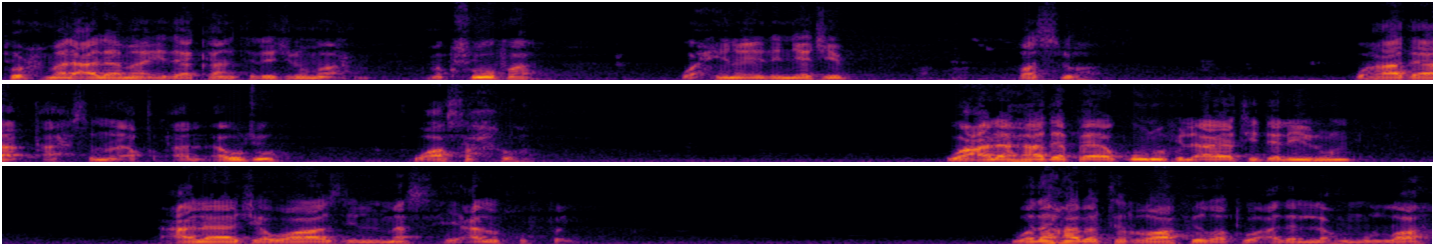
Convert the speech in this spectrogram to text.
تحمل على ما إذا كانت الرجل مكشوفة وحينئذ يجب غسلها. وهذا أحسن الأوجه وأصحها. وعلى هذا فيكون في الآية دليل على جواز المسح على الخفين. وذهبت الرافضة أذلهم الله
